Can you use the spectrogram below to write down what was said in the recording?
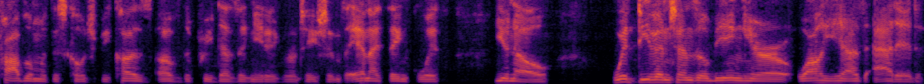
problem with this coach because of the pre-designated rotations and I think with you know with DiVincenzo being here while he has added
